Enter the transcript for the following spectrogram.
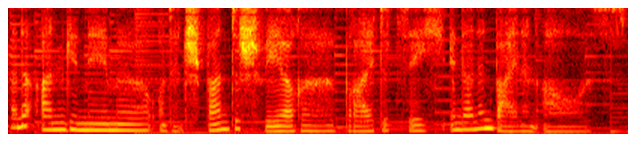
Eine angenehme und entspannte Schwere breitet sich in deinen Beinen aus.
